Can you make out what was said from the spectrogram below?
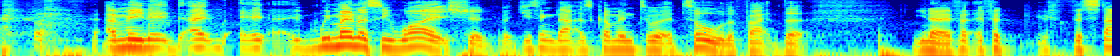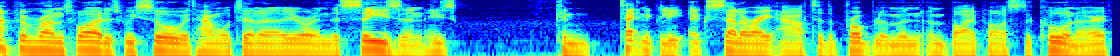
I mean, it, it, it, we may not see why it should, but do you think that has come into it at all? The fact that you know, if if, a, if Verstappen runs wide as we saw with Hamilton earlier in the season, he's can technically accelerate out of the problem and, and bypass the corner. If,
